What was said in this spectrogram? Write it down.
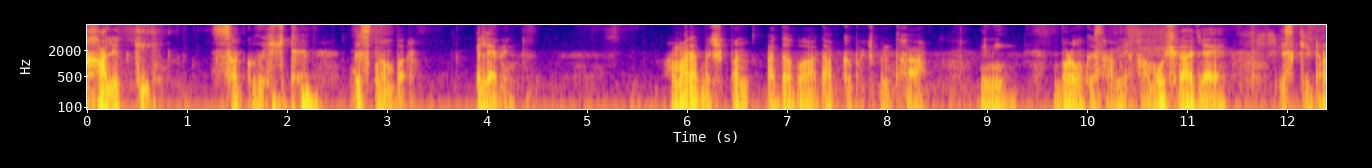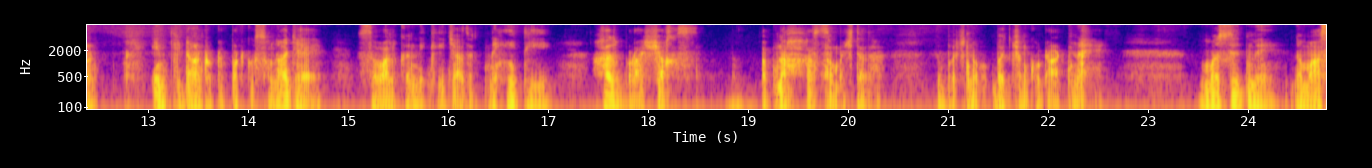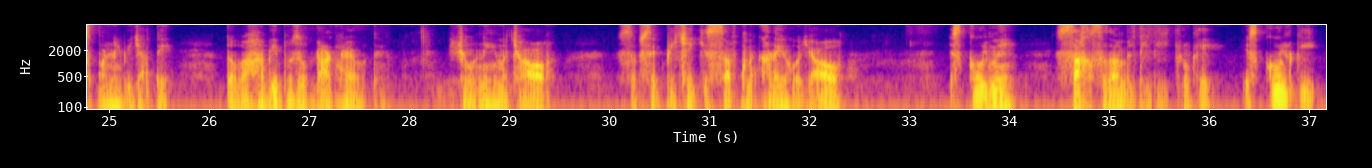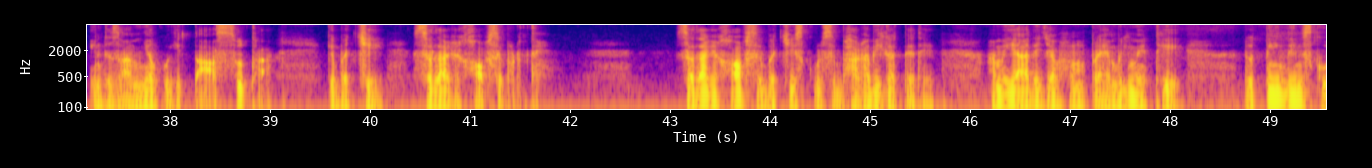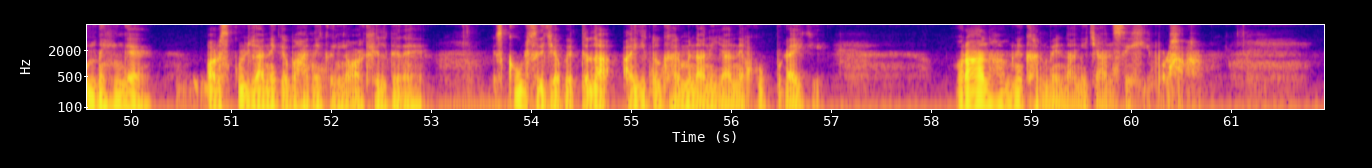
خالد کی سرگزشت، قسط number eleven. ہمارا بچپن ادب و آداب کا بچپن تھا یعنی بڑوں کے سامنے خاموش رہا جائے، اس کی ڈانٹ، ان کی ڈانٹ و ٹپٹ کو سنا جائے، سوال کرنے کی اجازت نہیں تھی۔ ہر بڑا شخص اپنا حق سمجھتا تھا کہ بچنوں، بچوں کو ڈانٹنا ہے۔ مسجد میں نماز پڑھنے بھی جاتے تو وہاں بھی بزرگ ڈانٹ رہے ہوتے، شور نہیں مچاؤ۔ سب سے پیچھے کی صف میں کھڑے ہو جاؤ۔ اسکول میں سخت سزا ملتی تھی کیونکہ اسکول کی انتظامیہ کو یہ تعصب تھا کہ بچے سزا کے خوف سے پڑھتے ہیں سزا کے خوف سے بچے اسکول سے بھاگا بھی کرتے تھے۔ ہمیں یاد ہے جب ہم پرائمری میں تھے تو تین دن اسکول نہیں گئے اور اسکول جانے کے بہانے کہیں اور کھیلتے رہے۔ اسکول سے جب اطلاع آئی تو گھر میں نانی جان نے خوب پڑھائی کی۔ قرآن ہم نے گھر میں نانی جان سے ہی پڑھا۔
